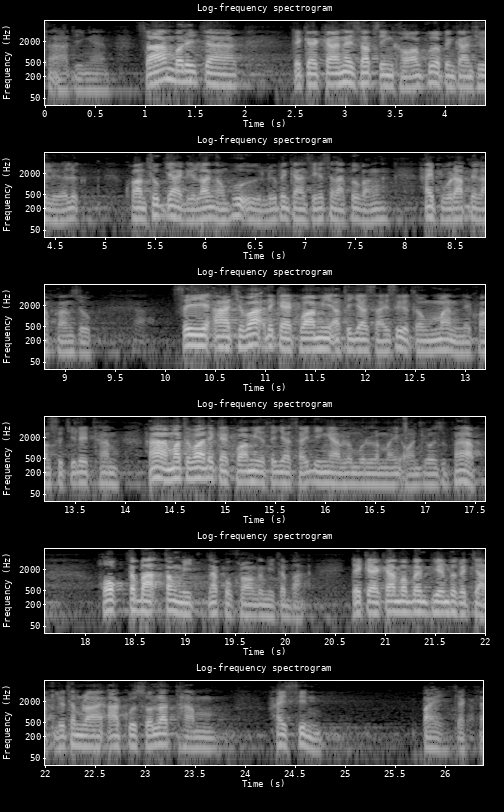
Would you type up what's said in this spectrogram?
สะอาดดีงามสามบริจาคจะแก่การให้ทรัพย์สิ่งของเพื่อเป็นการช่วยเหลือหรือความทุกข์ยากเดือดร้อนของผู้อื่น หรือเป็นการเสียสละเพื่อหวัง ให้ผู้รับได้รับความสุขครับสี่อาชวะได้แก่ความมีอัตยาศัยซื่อตรงมั่นในความสุจริตธรรมห้ามัทวะได้แก่ความมีอัตยาศัยดีงามละมุนละไมอ่อนโยนสุภาพหกตบะต้องมีนักปกครองต้องมีตบะได้แก่การบำเพ็ญเพียรเพื่อกระจัดหรือทำลายอากุศลธรรมให้สิ้นไปจากใจ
